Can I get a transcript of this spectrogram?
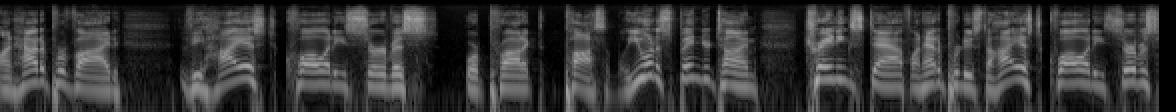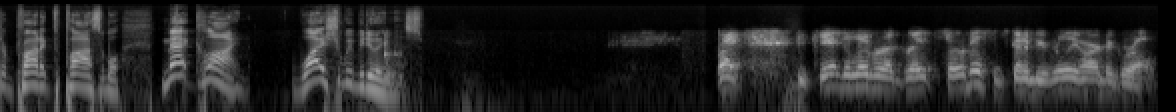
on how to provide the highest quality service or product possible. You want to spend your time training staff on how to produce the highest quality service or product possible. Matt Klein, why should we be doing this? Right. If you can't deliver a great service, it's going to be really hard to grow.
